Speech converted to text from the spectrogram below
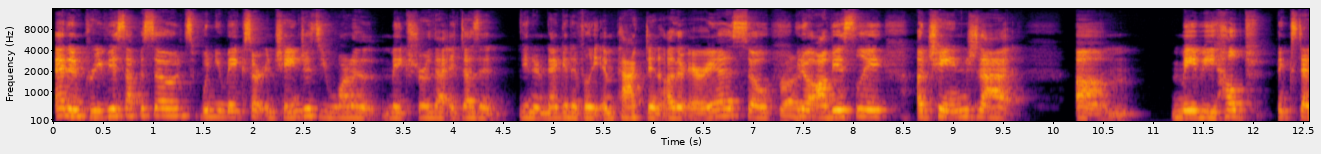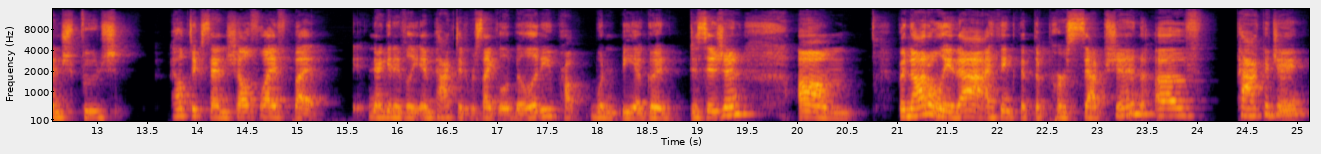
and in previous episodes when you make certain changes you want to make sure that it doesn't you know negatively impact in other areas so right. you know obviously a change that um maybe helped extend food helped extend shelf life but negatively impacted recyclability wouldn't be a good decision. Um, but not only that, I think that the perception of packaging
